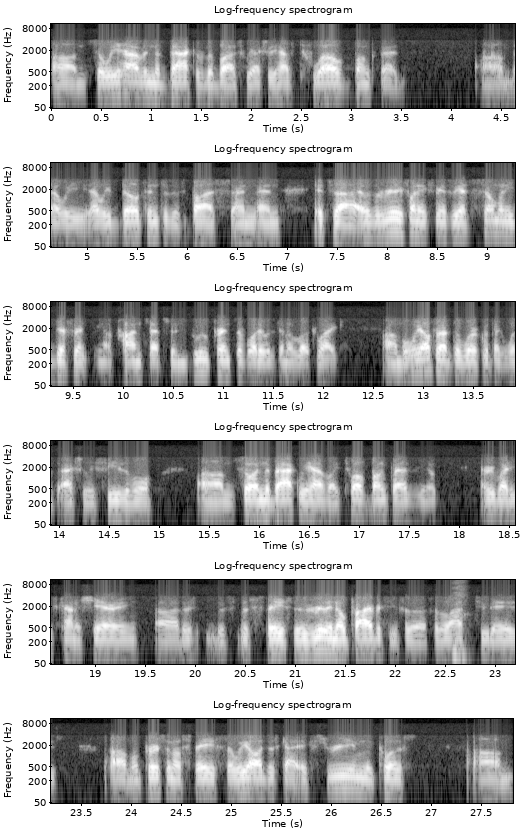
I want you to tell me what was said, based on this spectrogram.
Um, so we have in the back of the bus, we actually have 12 bunk beds um, that we that we built into this bus, and and it's uh, it was a really funny experience. We had so many different you know concepts and blueprints of what it was going to look like, um, but we also had to work with like what's actually feasible. Um, so in the back we have like 12 bunk beds. You know, everybody's kind of sharing uh, this this space. There was really no privacy for the for the last two days, um, or personal space. So we all just got extremely close um,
